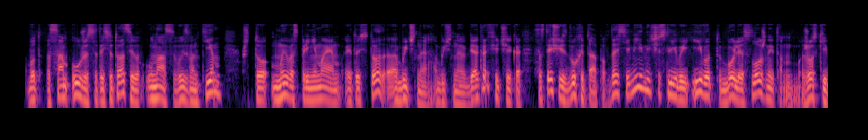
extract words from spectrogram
вот сам ужас этой ситуации у нас вызван тем, что мы воспринимаем эту ситуацию, обычно, обычную биографию человека, состоящую из двух этапов, да, семейный, счастливый, и вот более сложный, там, жесткий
